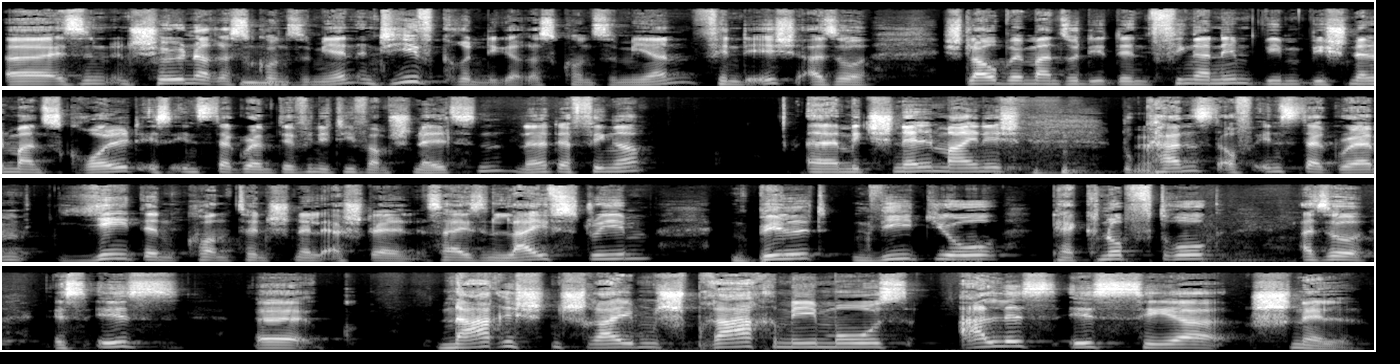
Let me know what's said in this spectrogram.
Äh, es ist ein, ein schöneres mhm. Konsumieren, ein tiefgründigeres Konsumieren, finde ich. Also ich glaube, wenn man so die, den Finger nimmt, wie, wie schnell man scrollt, ist Instagram definitiv am schnellsten, ne, der Finger. Äh, mit schnell meine ich, du kannst auf Instagram jeden Content schnell erstellen. Das heißt, ein Livestream, ein Bild, ein Video per Knopfdruck. Also es ist äh, Nachrichten schreiben, Sprachmemos, alles ist sehr schnell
